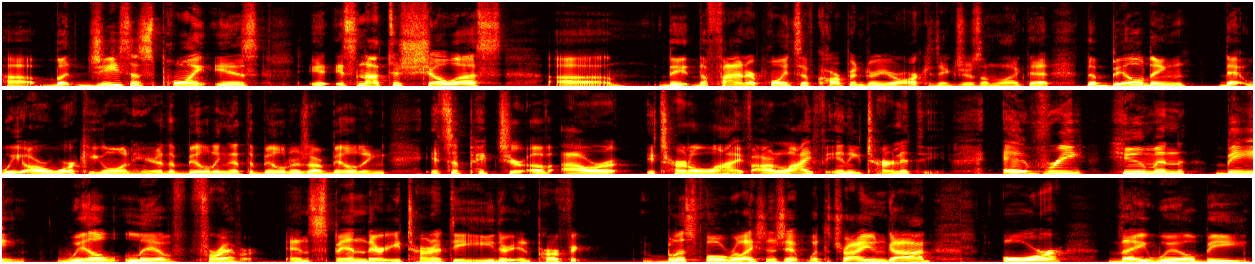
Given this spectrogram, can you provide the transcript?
Uh, but Jesus' point is it, it's not to show us. Uh, the, the finer points of carpentry or architecture or something like that. The building that we are working on here, the building that the builders are building, it's a picture of our eternal life, our life in eternity. Every human being will live forever and spend their eternity either in perfect, blissful relationship with the triune God or they will be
